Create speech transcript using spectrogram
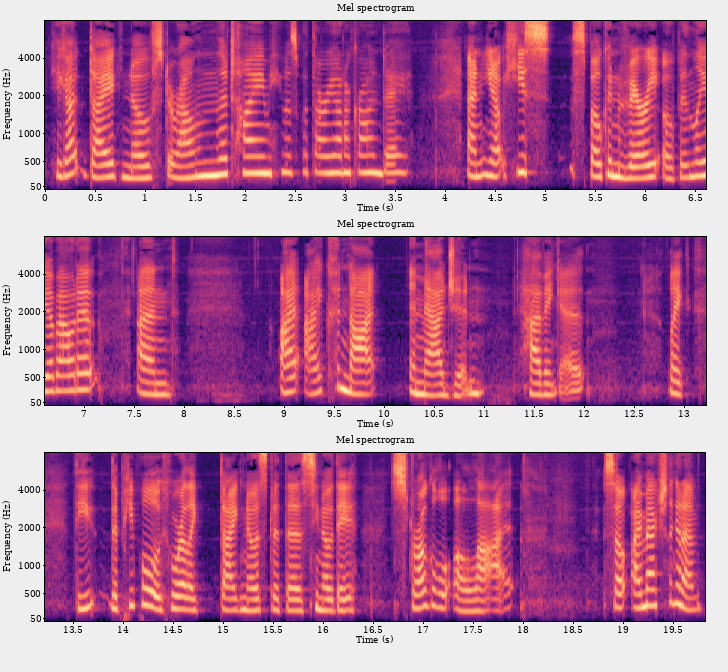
he got diagnosed around the time he was with Ariana Grande. And, you know, he's spoken very openly about it. And I, I could not imagine having it. Like, the, the people who are like diagnosed with this, you know, they struggle a lot. So I'm actually going to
